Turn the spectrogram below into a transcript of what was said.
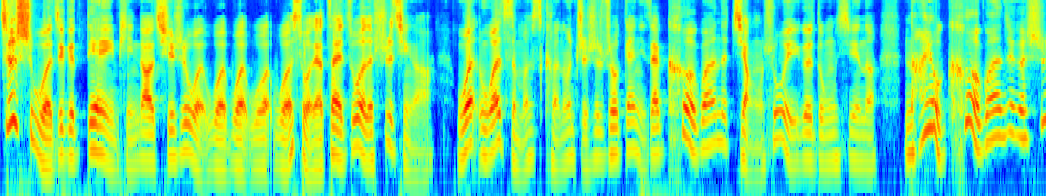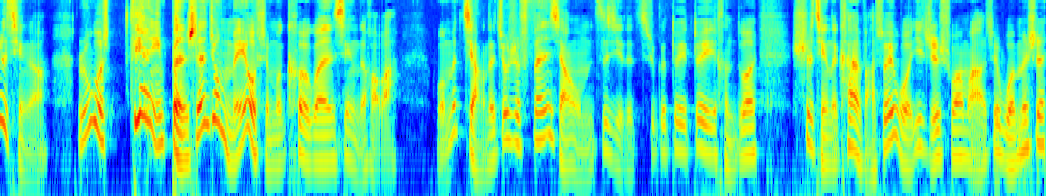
这是我这个电影频道，其实我我我我我所要在做的事情啊。我我怎么可能只是说跟你在客观的讲述一个东西呢？哪有客观这个事情啊？如果电影本身就没有什么客观性的，好吧？我们讲的就是分享我们自己的这个对对很多事情的看法，所以我一直说嘛，就我们是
